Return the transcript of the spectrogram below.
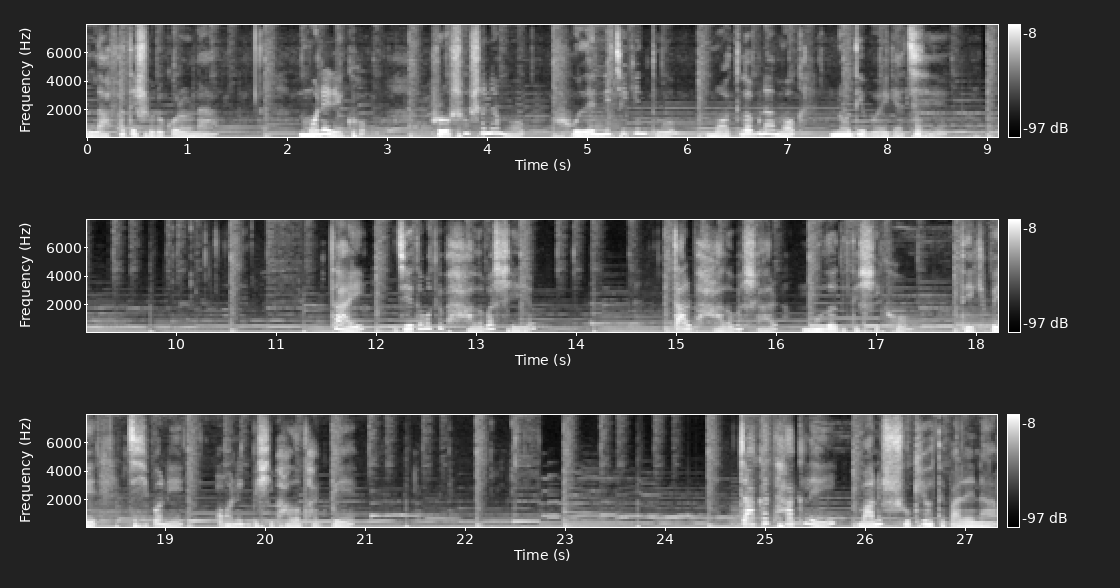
লাফাতে শুরু করো না। মনে রেখো, প্রশংসা নামক ফুলের নিচে কিন্তু মতলব নামক নদী বয়ে গেছে। তাই যে তোমাকে ভালোবাসে, তার ভালোবাসার মূল্য দিতে শিখো। দেখবে জীবনে অনেক বেশি ভালো থাকবে। টাকা থাকলেই মানুষ সুখী হতে পারে না।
